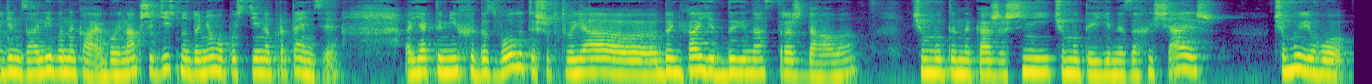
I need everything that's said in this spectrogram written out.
він взагалі виникає, бо інакше дійсно до нього постійна претензія як ти міг дозволити, щоб твоя е, донька єдина страждала? Чому ти не кажеш ні? Чому ти її не захищаєш? Чому його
